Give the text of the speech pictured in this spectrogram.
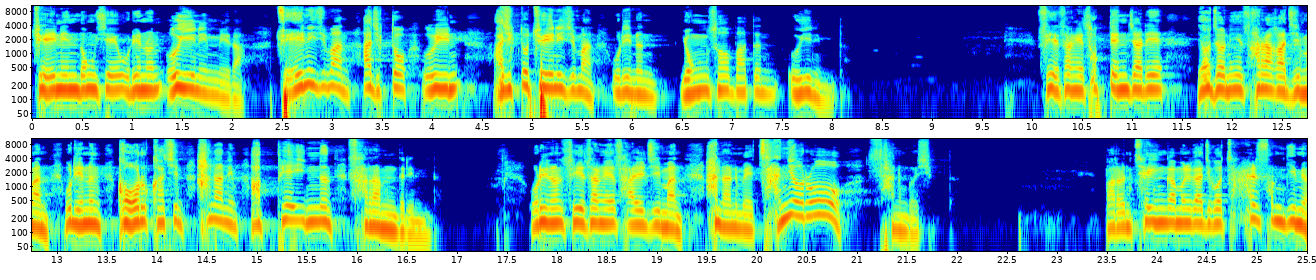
죄인인 동시에 우리는 의인입니다. 죄인이지만 아직도 의인, 아직도 죄인이지만 우리는 용서받은 의인입니다. 세상의 속된 자리에 여전히 살아가지만 우리는 거룩하신 하나님 앞에 있는 사람들입니다. 우리는 세상에 살지만 하나님의 자녀로 사는 것입니다. 바른 책임감을 가지고 잘 섬기며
